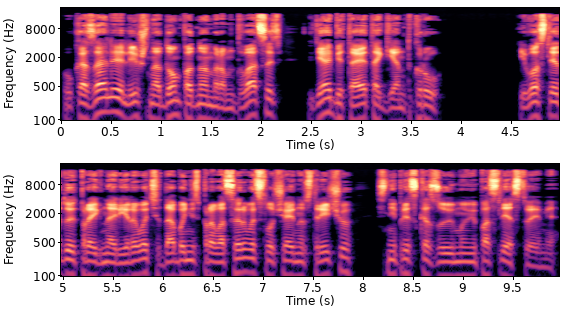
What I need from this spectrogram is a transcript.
указали лишь на дом под номером 20, где обитает агент ГРУ. Его следует проигнорировать, дабы не спровоцировать случайную встречу с непредсказуемыми последствиями.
